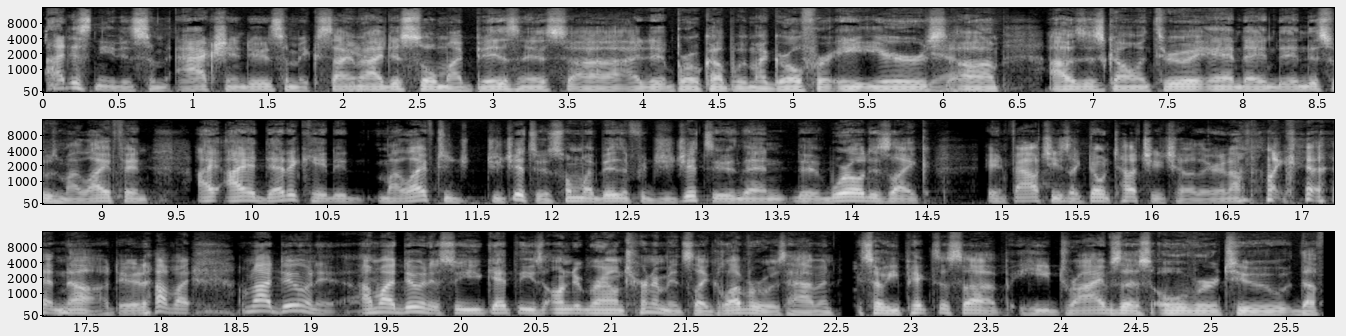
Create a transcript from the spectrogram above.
I just needed some action, dude, some excitement. I just sold my business. Uh, I did, broke up with my girl for eight years. Yeah. Um, I was just going through it, and and, and this was my life. And I, I had dedicated my life to ju- jujitsu. Sold my business for jujitsu, and then the world is like, and Fauci's like, don't touch each other. And I'm like, no, dude. I'm like, I'm not doing it. I'm not doing it. So you get these underground tournaments like Glover was having. So he picks us up. He drives us over to the.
